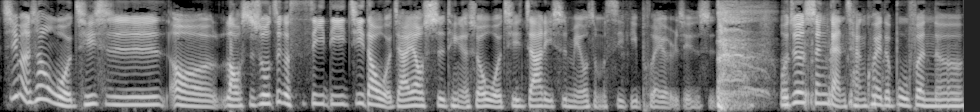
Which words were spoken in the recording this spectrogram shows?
基本上我其实呃，老实说，这个 CD 寄到我家要试听的时候，我其实家里是没有什么 CD player 这件事情。我觉得深感惭愧的部分呢，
